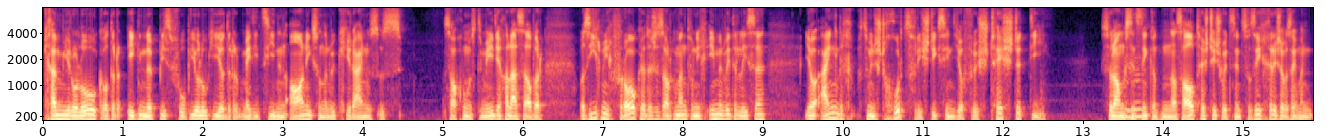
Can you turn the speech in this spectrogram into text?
kein Virolog oder irgendetwas von Biologie oder Medizin eine Ahnung, sondern wirklich rein aus, aus Sachen, die man aus den Medien kann lesen Aber was ich mich frage, das ist ein Argument, das ich immer wieder lese, ja, eigentlich, zumindest kurzfristig, sind ja frisch Testete, solange es jetzt nicht gerade ein Nasaltest ist, der jetzt nicht so sicher ist, aber sagen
